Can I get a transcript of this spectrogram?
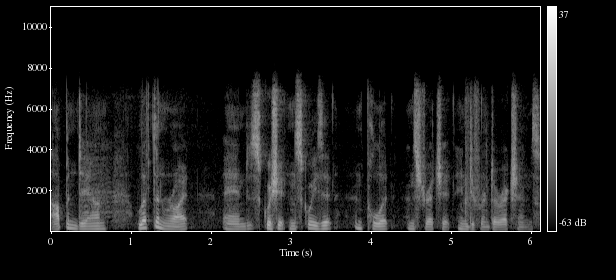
up and down, left and right, and squish it and squeeze it, and pull it and stretch it in different directions.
